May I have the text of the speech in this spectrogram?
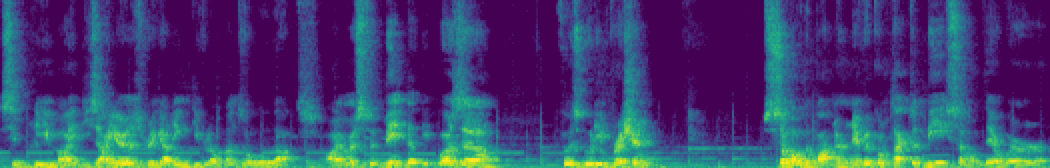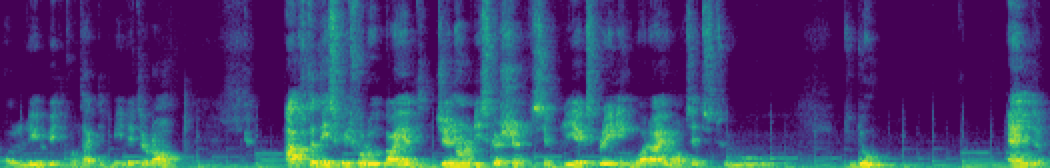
simply my desires regarding development of all that. I must admit that it was a first good impression some of the partners never contacted me, some of them were a little bit contacted me later on. After this, we followed by a general discussion, simply explaining what I wanted to, to do. And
